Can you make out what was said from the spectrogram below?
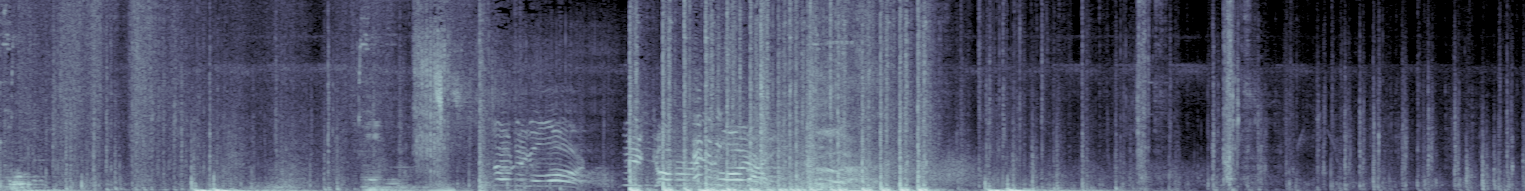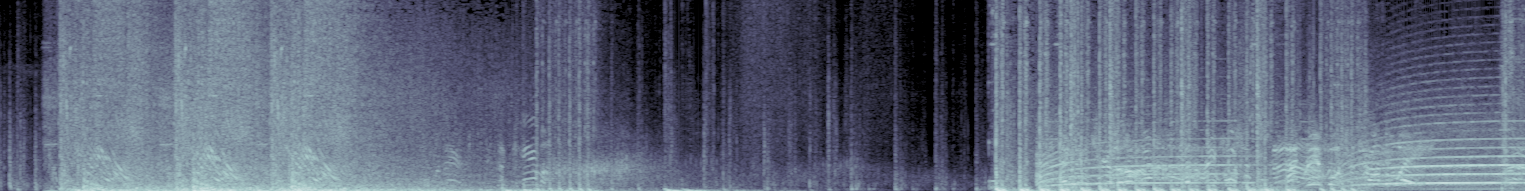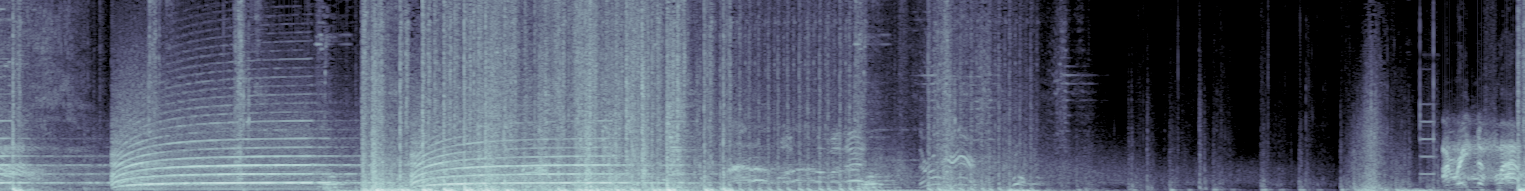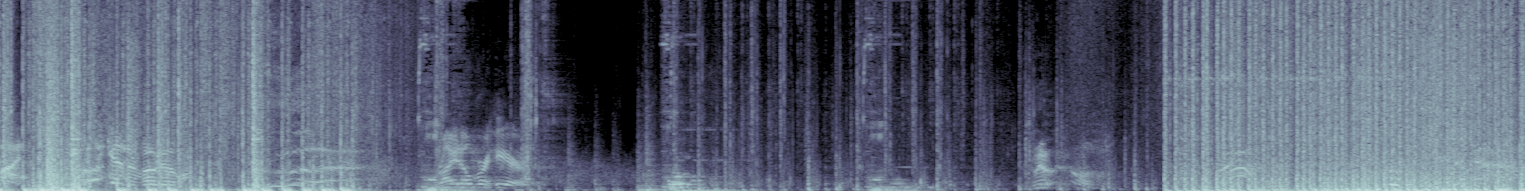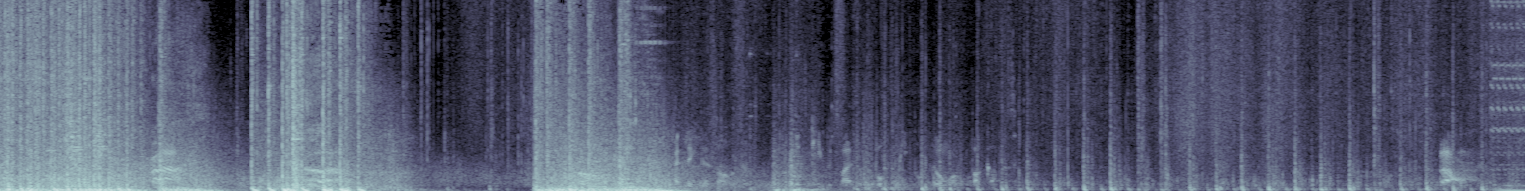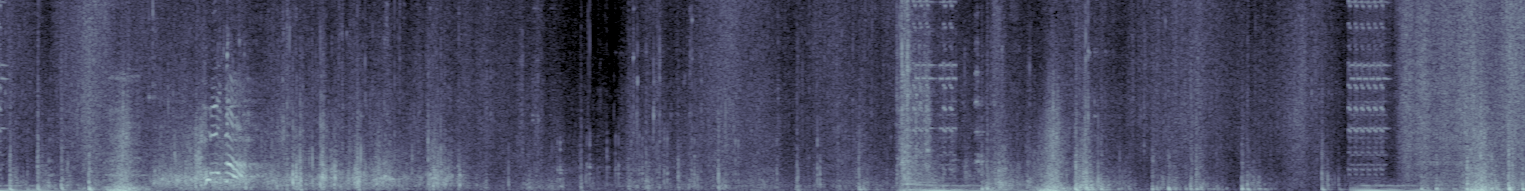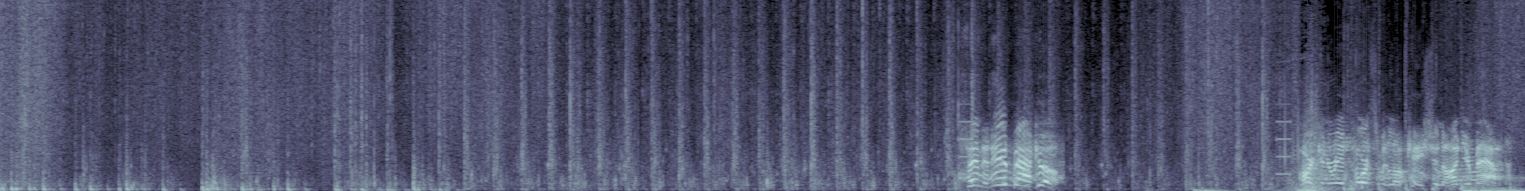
Sounding alarm! Need cover and Enemy fire! spotted! Over there! It's a camo! Reinforcements! Reinforcements are on the way! They're over here! I'm reading a flatline. Keep it together, Voodoo. Right over here. I think that's all. Let's keep it by the book, Sending in back up! Marking reinforcement location on your map.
